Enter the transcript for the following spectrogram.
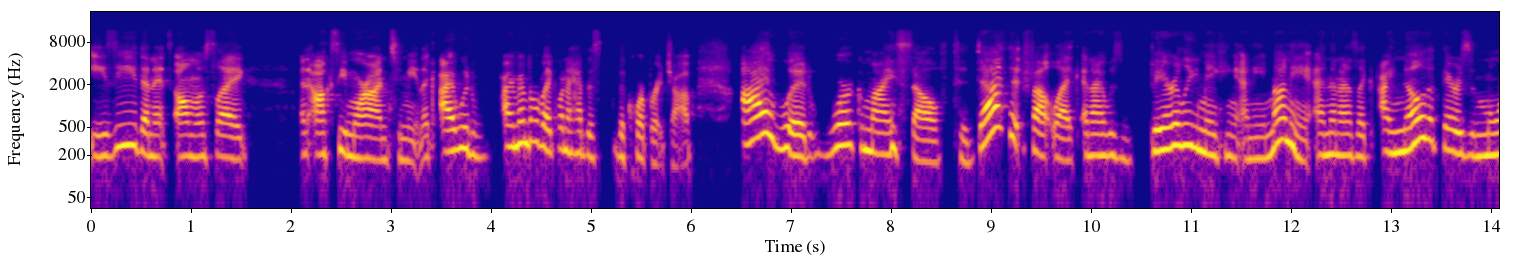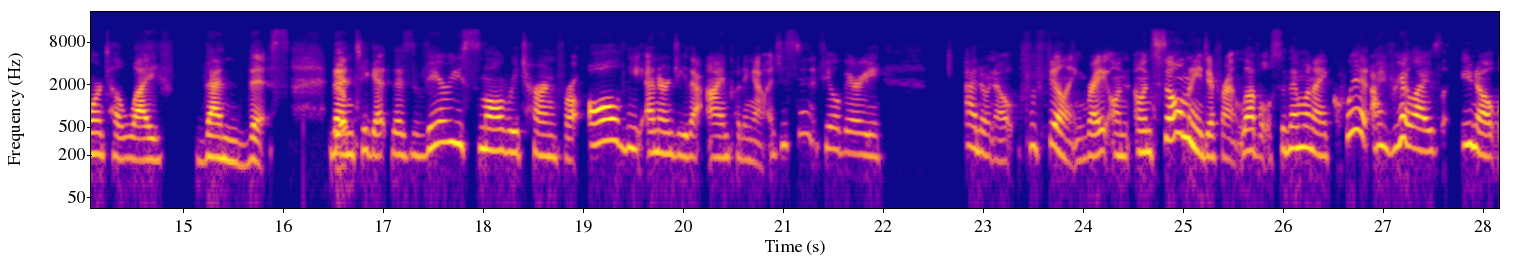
easy, then it's almost like an oxymoron to me. Like I would I remember like when I had this the corporate job, I would work myself to death it felt like and I was barely making any money. And then I was like I know that there's more to life than this than yep. to get this very small return for all the energy that I'm putting out. It just didn't feel very I don't know, fulfilling, right? On on so many different levels. So then when I quit, I realized, you know,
